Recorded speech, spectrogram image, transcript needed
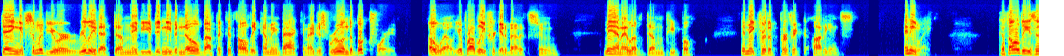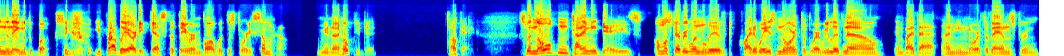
Dang, if some of you are really that dumb, maybe you didn't even know about the Cathaldi coming back and I just ruined the book for you. Oh well, you'll probably forget about it soon. Man, I love dumb people. They make for the perfect audience. Anyway, Cathaldi is in the name of the book, so you, you probably already guessed that they were involved with the story somehow. I mean, I hope you did. Okay, so in the olden timey days, almost everyone lived quite a ways north of where we live now, and by that I mean north of Anzdren,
